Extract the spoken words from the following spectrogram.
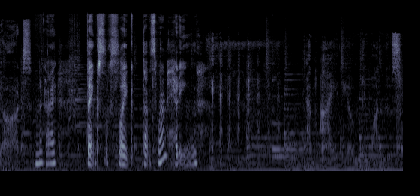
yards. Okay. Thanks. Looks like that's where I'm heading. Am I the only one who saw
